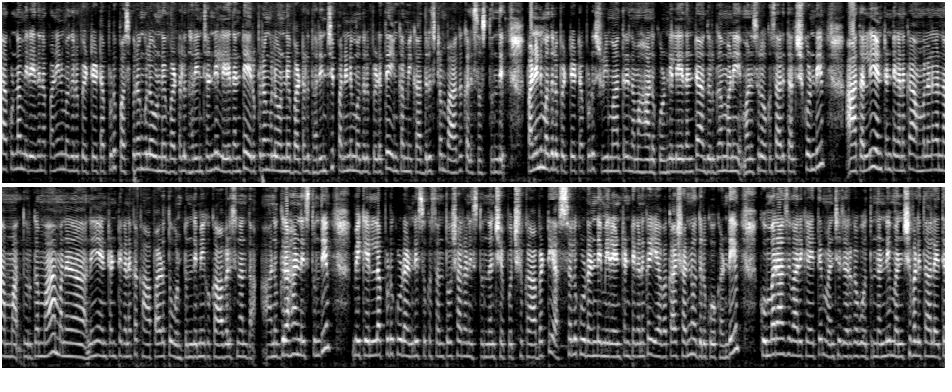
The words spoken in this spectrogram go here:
కాకుండా మీరు ఏదైనా పనిని మొదలు పెట్టేటప్పుడు పసుపు రంగులో ఉండే బట్టలు ధరించండి. లేదంటే ఎరుపు రంగులో ఉండే బట్టలు ధరించి పనిని మొదలు పెడితే ఇంకా మీకు అదృష్టం బాగా కలిసి వస్తుంది పనిని మొదలు పెట్టేటప్పుడు శ్రీమాత్రే నమ అనుకోండి. లేదంటే ఆ దుర్గమ్మని మనసులో ఒకసారి తలుచుకోండి. ఆ తల్లి ఏంటంటే కనుక అమ్మలనగా అమ్మ దుర్గమ్మ మనని ఏంటంటే కనుక కాపాడుతూ ఉంటుంది. మీకు కావలసినంత అనుగ్రహాన్ని ఇస్తుంది. మీకు ఎల్లప్పుడూ కూడా అండి సుఖ సంతోషాలను ఇస్తుందని చెప్పొచ్చు. కాబట్టి అస్సలు కూడండి మీరు ఏంటంటే కనుక ఈ అవకాశాన్ని వదులుకోకండి. కుంభరాశి వారికి అయితే మంచి జరగబోతుందండి. మంచి ఫలితాలు అయితే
